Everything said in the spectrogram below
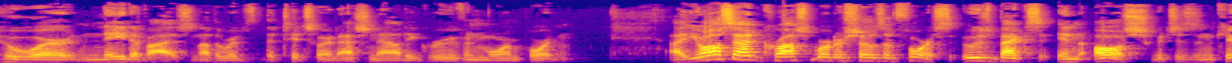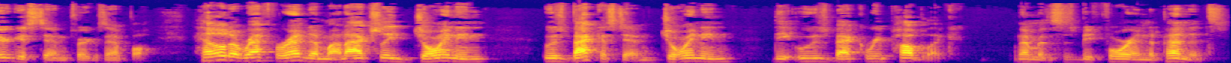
who were nativized. In other words, the titular nationality grew even more important. Uh, you also had cross border shows of force. Uzbeks in Osh, which is in Kyrgyzstan, for example, held a referendum on actually joining Uzbekistan, joining the Uzbek Republic. Remember, this is before independence.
